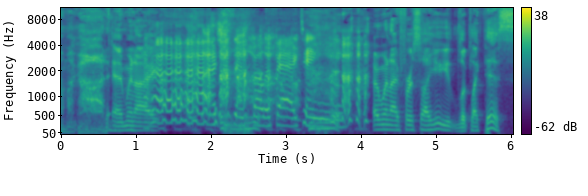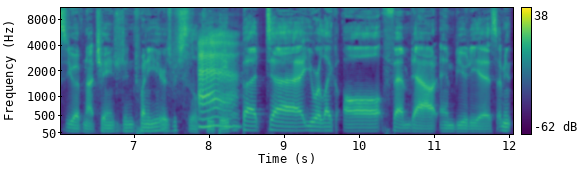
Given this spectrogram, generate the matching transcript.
"Oh my god!" And when I She's in full effect. and when I first saw you, you looked like this. You have not changed in twenty years, which is a little Ah. creepy. But uh, you were like all femmed out and beauteous. I mean,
